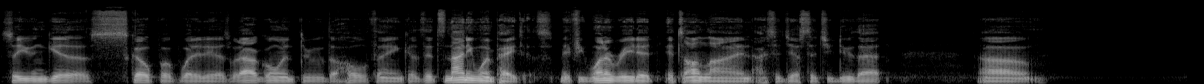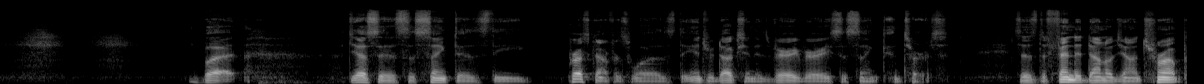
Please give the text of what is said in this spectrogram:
so you can get a scope of what it is without going through the whole thing because it's 91 pages. If you want to read it, it's online. I suggest that you do that. Um, but just as succinct as the press conference was, the introduction is very, very succinct and terse. It says defendant Donald John Trump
